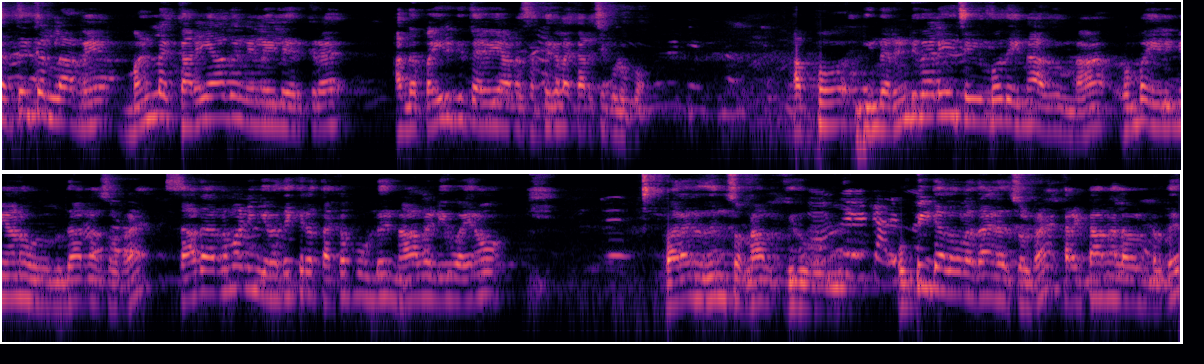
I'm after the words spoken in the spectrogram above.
சத்துக்கள் எல்லாமே மண்ணில் கரையாத நிலையில இருக்கிற அந்த பயிருக்கு தேவையான சத்துக்களை கரைச்சி கொடுக்கும். அப்போ இந்த ரெண்டு வேலையும் செய்யும்போது என்ன ஆகும்னா ரொம்ப எளிமையான ஒரு உதாரணம் சொல்றேன். சாதாரணமா நீங்க விதைக்கிற தக்கப்பூண்டு நாலடி உயரம் வளருதுன்னு சொன்னால் இது ஒப்பீட்டு அளவுல தான் இதை சொல்றேன். கரெக்டான லெவல்ன்றது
